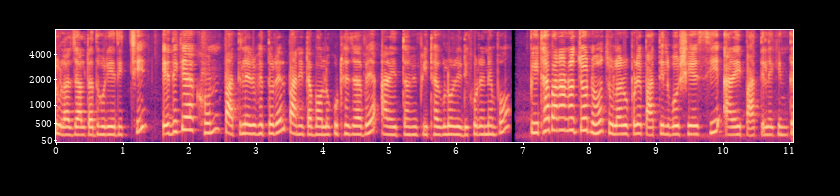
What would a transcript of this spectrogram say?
চুলার জালটা ধরিয়ে দিচ্ছি। এদিকে এখন পাতিলের ভেতরের পানিটা বলক উঠে যাবে। আর এই তো আমি পিঠাগুলো রেডি করে নেব। পিঠা বানানোর জন্য চুলার উপরে পাতিল বসিয়েছি, আর এই পাতিলে কিন্তু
